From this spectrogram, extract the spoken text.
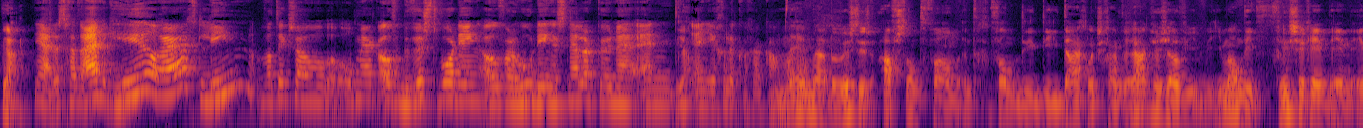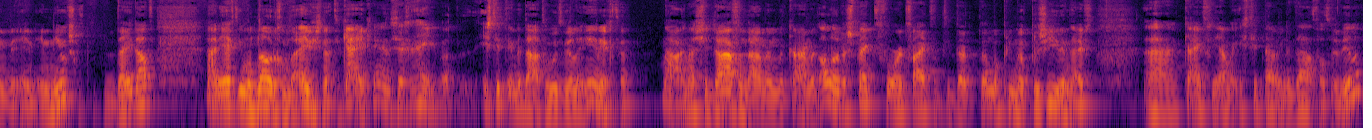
Ja, Ja, dus het gaat eigenlijk heel erg lean, wat ik zo opmerk, over bewustwording, over hoe dingen sneller kunnen en, Ja. en je gelukkiger kan. Neem nou bewust dus afstand van, van die, die dagelijkse gang van zaken. Over je, je man die verliest zich in, in, in, in, in nieuws, of deed dat. Nou, die heeft iemand nodig om daar even naar te kijken. En te zeggen, hey, wat, is dit inderdaad hoe we het willen inrichten? Nou, en als je daar vandaan met elkaar, met alle respect voor het feit dat hij daar helemaal prima plezier in heeft, eh, kijkt van, ja, maar is dit nou inderdaad wat we willen?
